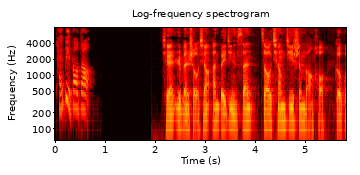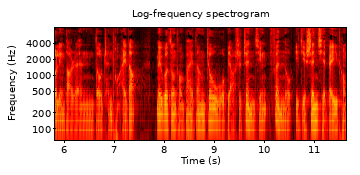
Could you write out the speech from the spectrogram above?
台北报道。前日本首相安倍晋三遭枪击身亡后，各国领导人都沉痛哀悼。美国总统拜登周五表示震惊、愤怒以及深切悲痛，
